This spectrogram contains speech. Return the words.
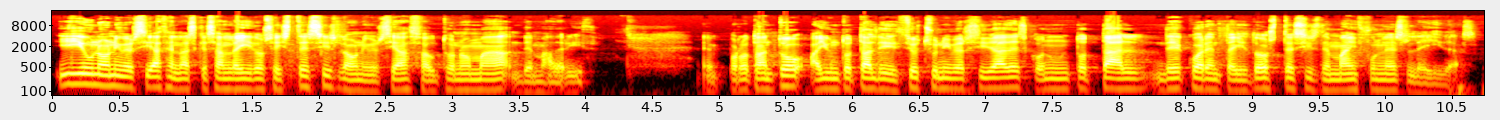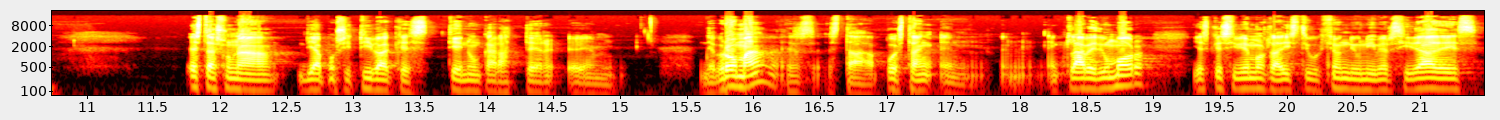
y una universidad en las que se han leído seis tesis, la Universidad Autónoma de Madrid. Eh, por lo tanto, hay un total de 18 universidades con un total de 42 tesis de mindfulness leídas. Esta es una diapositiva que tiene un carácter eh, de broma, está puesta en, clave de humor, y es que si vemos la distribución de universidades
